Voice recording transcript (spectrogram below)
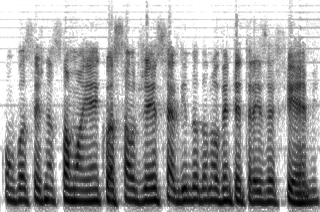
com vocês nessa manhã e com essa audiência linda da 93 FM.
